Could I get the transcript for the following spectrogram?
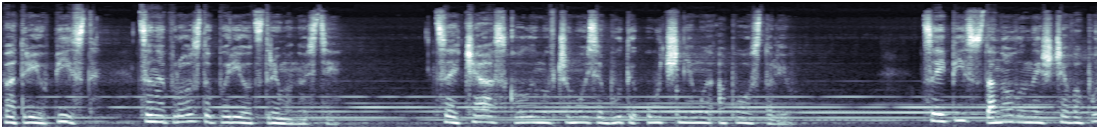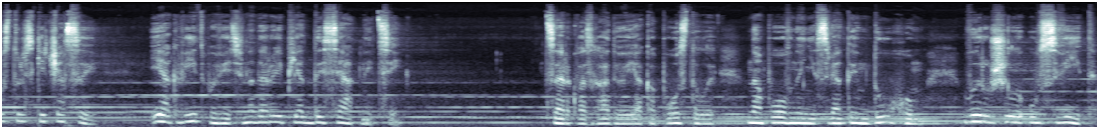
Патрів піст це не просто період стриманості, це час, коли ми вчимося бути учнями апостолів. Цей піст встановлений ще в апостольські часи, як відповідь на дари п'ятдесятниці. Церква згадує, як апостоли, наповнені Святим Духом, вирушили у світ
